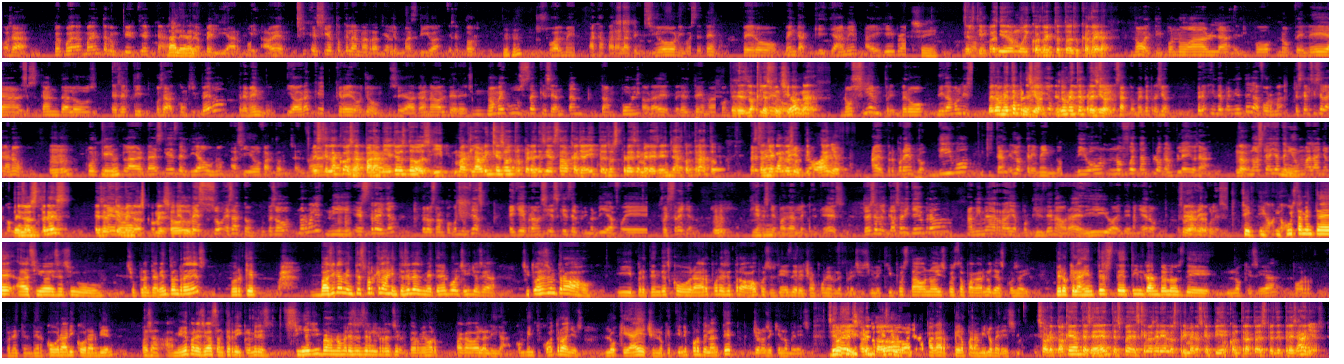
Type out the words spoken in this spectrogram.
O sea, pues voy, a, voy a, interrumpirte acá. Dale, voy dale. a pelear. A ver, sí, es cierto que la narrativa es más diva del sector. Uh -huh. Usualmente acapara la atención y este tema. Pero venga, que llamen a AJ Brown. Sí. El no tipo me... ha sido muy correcto toda su carrera. No, el tipo no habla, el tipo no pelea, escándalos, es el tipo, o sea, con Quipero, tremendo. Y ahora que creo yo, se ha ganado el derecho, no me gusta que sean tan, tan públicos ahora de el tema. Pero es lo que les funciona. No siempre, pero digamos. Pero mete presión, eso mete presión. Sí, exacto, mete presión. Pero independiente de la forma, es que él sí se la ganó. Uh -huh. Porque uh -huh. la verdad es que desde el día uno ha sido factor. O sea, es que es la cosa, para mí ellos dos y McLaurin que es otro, pero ese sí ha estado calladito, esos tres se merecen ya el contrato. Pero Están es que, llegando a su último año. A ver, pero por ejemplo, Divo, quitarle lo tremendo, Divo no fue tan plug and play, o sea, no, no es que haya tenido un mal año el comienzo. De los tres, es el que menos comenzó empezó, duro. Exacto, empezó normalito, ni uh -huh. estrella, pero tampoco es un fiasco. AJ Brown sí es que desde el primer día fue, fue estrella. ¿no? Uh -huh. tienes que pagarle como que es. Entonces, en el caso de J. Brown, a mí me da rabia por tilden ahora de diva y de bañero. Es Sí, una ridículas. Sí, y, y justamente ha sido ese su, su planteamiento en redes, porque ah, básicamente es porque la gente se les mete en el bolsillo. O sea, si tú haces un trabajo y pretendes cobrar por ese trabajo, pues tú tienes derecho a ponerle precio. Si el equipo está o no dispuesto a pagarlo, ya es cosa ahí. Pero que la gente esté tildándolos de lo que sea por pretender cobrar y cobrar bien, pues a, a mí me parece bastante ridículo. Mire, si AJ Brown no merece ser el receptor mejor pagado de la liga, con 24 años, lo que ha hecho y lo que tiene por delante, yo no sé quién lo merece. Sí, no estoy sobre diciendo que se lo todo, vayan a pagar, pero para mí lo merece. sobre todo que hay antecedentes, pues es que no serían los primeros que piden contrato después de tres años.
